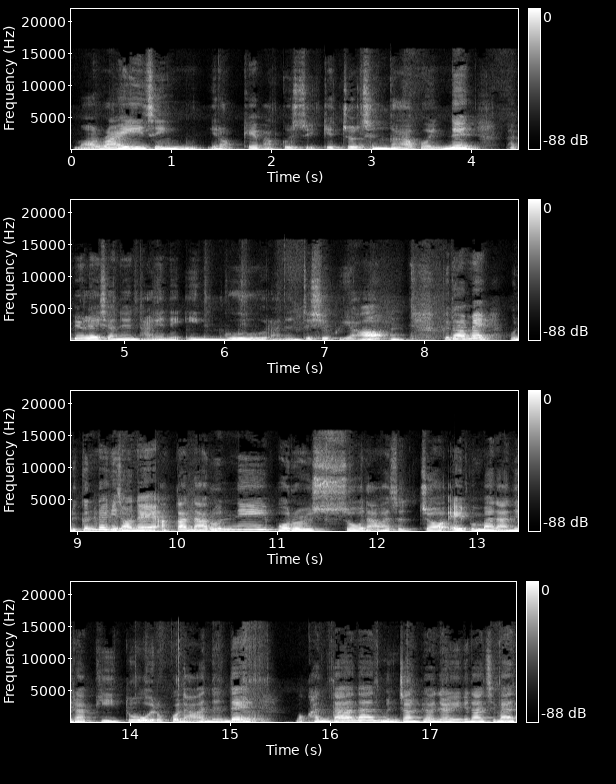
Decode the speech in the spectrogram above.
뭐 rising 이렇게 바꿀 수 있겠죠. 증가하고 있는 population은 당연히 인구라는 뜻이고요. 음. 그 다음에 우리 끝내기 전에 아까 나론니 버럴소 나왔었죠. A뿐만 아니라 B도 이렇게 나왔는데 뭐 간단한 문장 변형이긴 하지만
